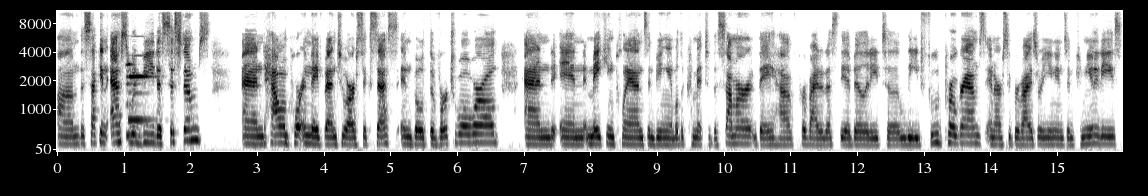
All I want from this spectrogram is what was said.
Um, the second S would be the systems and how important they've been to our success in both the virtual world and in making plans and being able to commit to the summer. They have provided us the ability to lead food programs in our supervisory unions and communities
